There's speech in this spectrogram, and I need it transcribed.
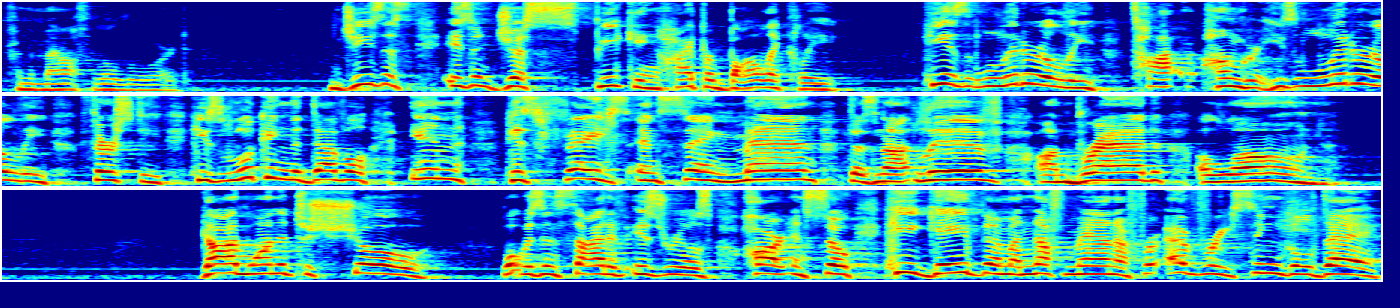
from the mouth of the Lord. Jesus isn't just speaking hyperbolically he is literally hungry. He's literally thirsty. He's looking the devil in his face and saying, Man does not live on bread alone. God wanted to show what was inside of Israel's heart. And so he gave them enough manna for every single day,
